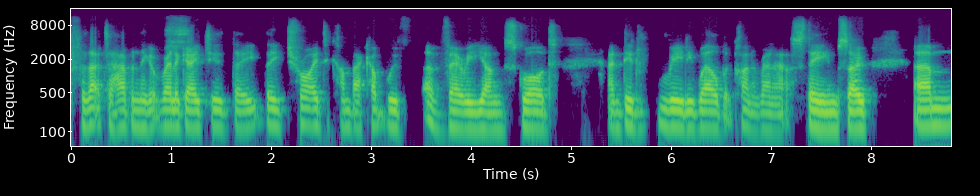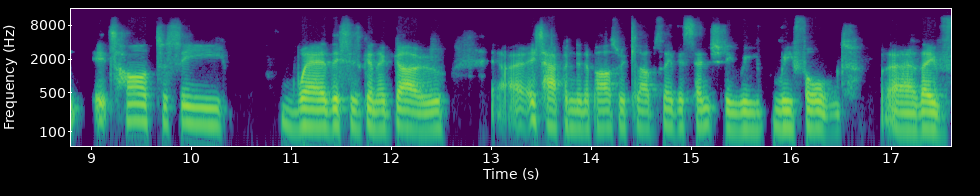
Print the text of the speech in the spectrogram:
for that to happen, they got relegated. They they tried to come back up with a very young squad, and did really well, but kind of ran out of steam. So um, it's hard to see where this is going to go. Uh, it's happened in the past with clubs. They've essentially re- reformed. Uh, they've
